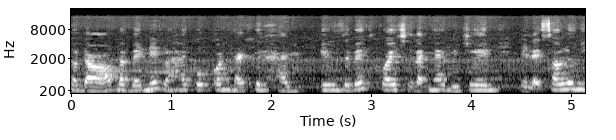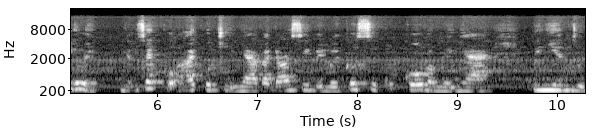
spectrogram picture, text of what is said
Sau đó, bà Bennet và hai cô con gái khởi hành. Elizabeth quay trở lại ngay với Jane để lại sau lưng những lời nhận xét của hai cô chủ nhà và Darcy về lối cư xử của cô và người nhà. Tuy nhiên, dù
